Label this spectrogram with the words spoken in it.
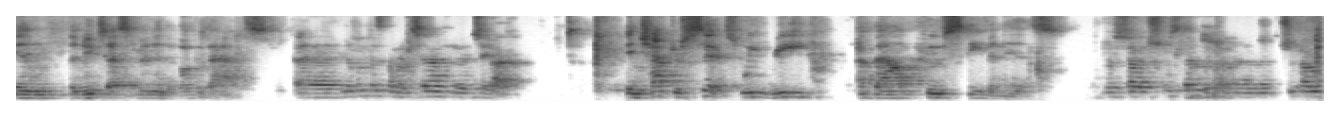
In the New Testament, in the book of Acts, W Nowym Testamencie, w dziejach, in chapter six, we read about who Stephen is. w rozdziale szóstym, czytamy,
